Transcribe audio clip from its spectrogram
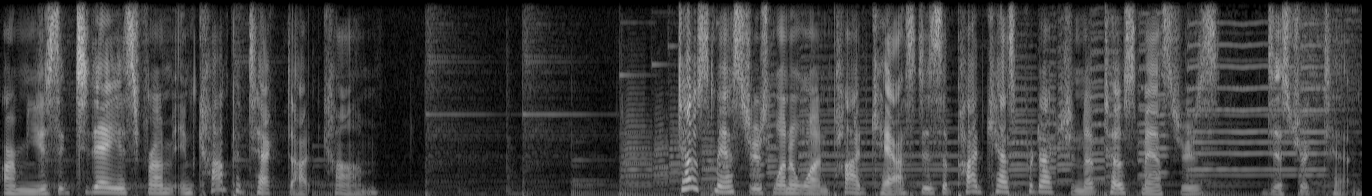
Our music today is from Incompetech.com. Toastmasters 101 podcast is a podcast production of Toastmasters District 10.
